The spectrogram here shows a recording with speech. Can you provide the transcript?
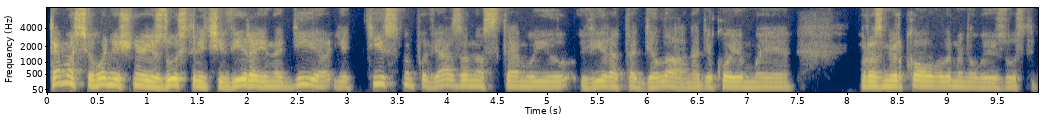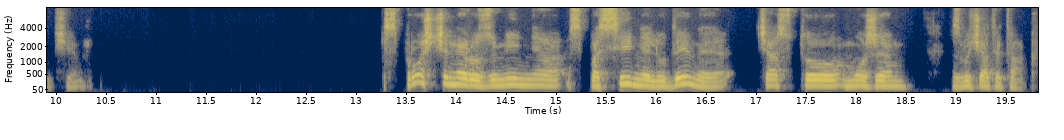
Тема сьогоднішньої зустрічі Віра і надія є тісно пов'язана з темою віра та діла, над якою ми розмірковували минулої зустрічі. Спрощене розуміння спасіння людини часто може звучати так:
